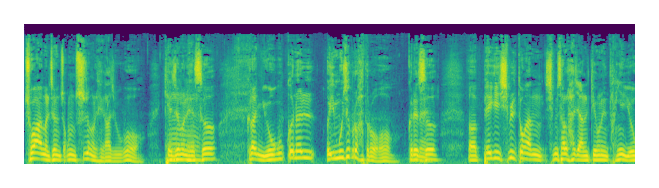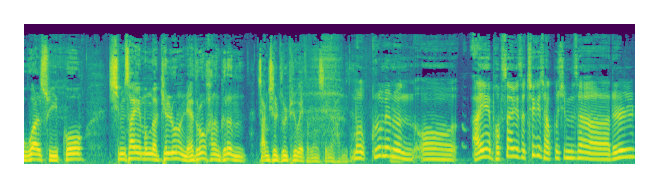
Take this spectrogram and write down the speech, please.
조항을 저는 조금 수정을 해가지고 개정을 음. 해서 그런 요구권을 의무적으로 하도록 그래서 네. 어 120일 동안 심사를 하지 않을 경우는 당연히 요구할 수 있고 심사에 뭔가 결론을 내도록 하는 그런 장치를 둘 필요가 있다고 생각합니다. 뭐 그러면은 어 아예 법사위에서 체계 작구 심사를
